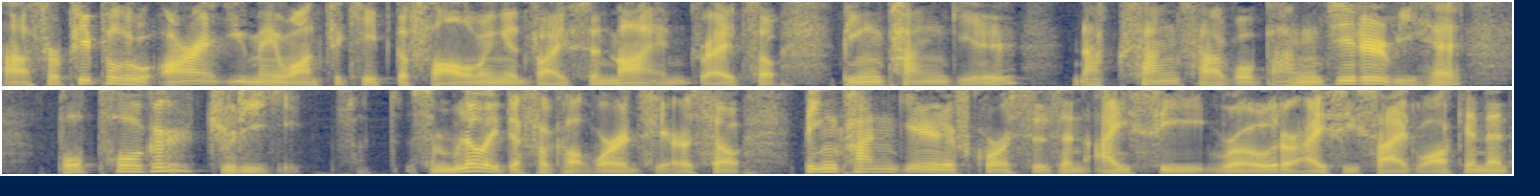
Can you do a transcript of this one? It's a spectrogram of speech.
uh, for people who aren't, you may want to keep the following advice in mind, right? So, 빙판길 낙상사고 방지를 위해 보폭을 줄이기. So, some really difficult words here. So, 빙판길, of course, is an icy road or icy sidewalk. And then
